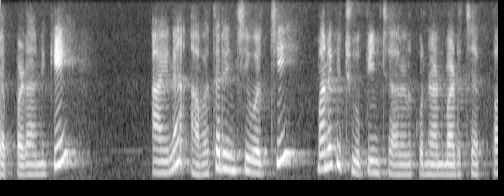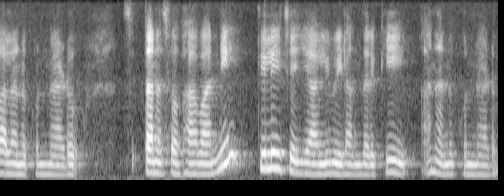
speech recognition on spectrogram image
చెప్పడానికి ఆయన అవతరించి వచ్చి మనకి చూపించాలనుకున్నాడు మాట చెప్పాలనుకున్నాడు. తన స్వభావాన్ని తెలియచేయాలి వీళ్ళందరికీ అని అనుకున్నాడు.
